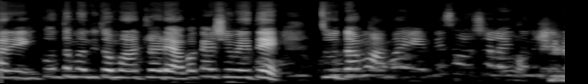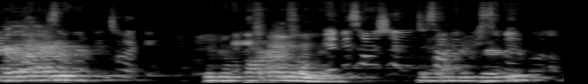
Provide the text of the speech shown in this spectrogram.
మరి ఇంకొంతమందితో మాట్లాడే అవకాశం అయితే చూద్దాము. అమ్మ ఎన్ని సంవత్సరాలు సమర్పించబట్టి? ఎన్ని సంవత్సరాల నుంచి?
